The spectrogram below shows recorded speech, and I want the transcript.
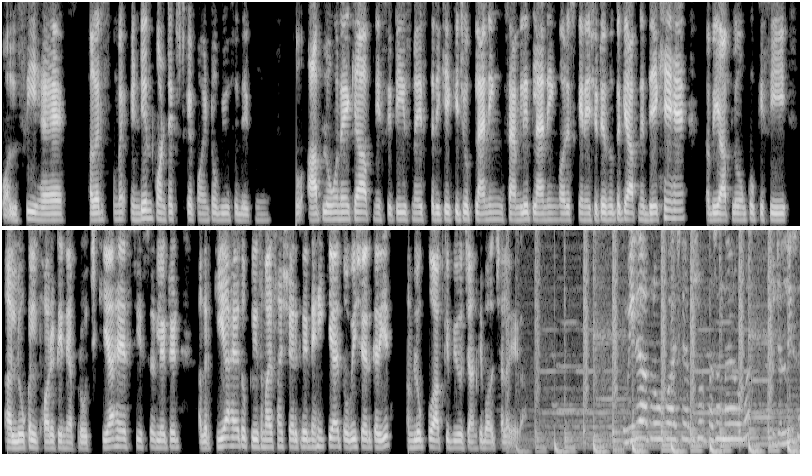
पॉलिसी है, अगर इसको मैं इंडियन कॉन्टेक्स्ट के पॉइंट ऑफ़ व्यू से देखूँ तो आप लोगों ने क्या अपनी सिटीज़ में इस तरीके की जो प्लानिंग फैमिली प्लानिंग और इसके इनिशिएटिव होते क्या आपने देखे हैं कभी आप लोगों को किसी लोकल अथॉरिटी ने अप्रोच किया है इस चीज़ से रिलेटेड अगर किया है तो प्लीज़ हमारे साथ शेयर करिए नहीं किया है तो भी शेयर करिए हम लोग को आपके व्यूज़ जान के बहुत अच्छा लगेगा। उम्मीद है आप लोगों को आज का एपिसोड पसंद आया होगा तो जल्दी से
